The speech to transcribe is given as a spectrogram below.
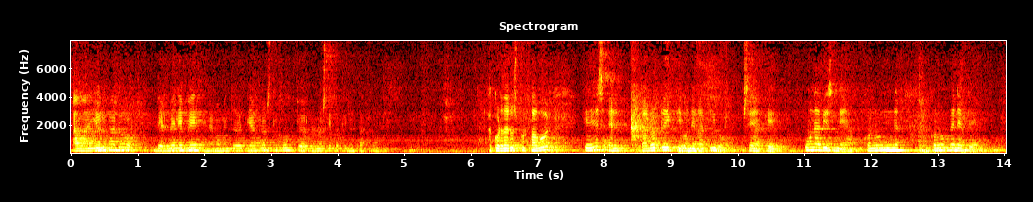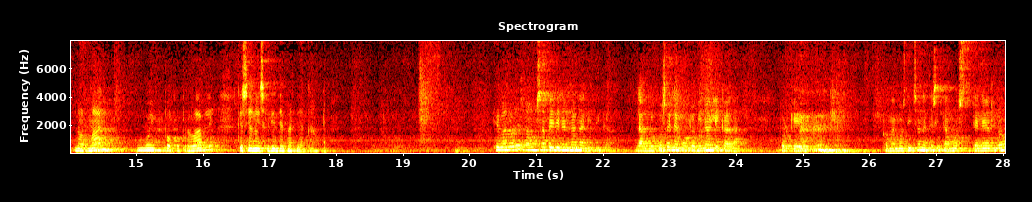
a mayor valor del BNP en el momento del diagnóstico, peor pronóstico tiene el paciente. Acordaros, por favor, que es el valor predictivo negativo, o sea que una disnea con un, con un BNP normal muy poco probable que sea una insuficiencia cardíaca. ¿Qué valores vamos a pedir en la analítica? La glucosa y la hemoglobina glicada, porque, como hemos dicho, necesitamos tenerlo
